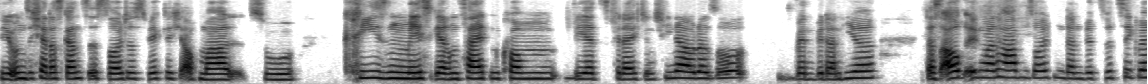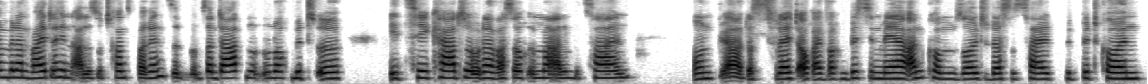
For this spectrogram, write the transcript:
wie unsicher das Ganze ist, sollte es wirklich auch mal zu krisenmäßigeren Zeiten kommen, wie jetzt vielleicht in China oder so. Wenn wir dann hier das auch irgendwann haben sollten, dann wird es witzig, wenn wir dann weiterhin alle so transparent sind mit unseren Daten und nur noch mit äh, EC-Karte oder was auch immer allem bezahlen. Und ja, dass es vielleicht auch einfach ein bisschen mehr ankommen sollte, dass es halt mit Bitcoin,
